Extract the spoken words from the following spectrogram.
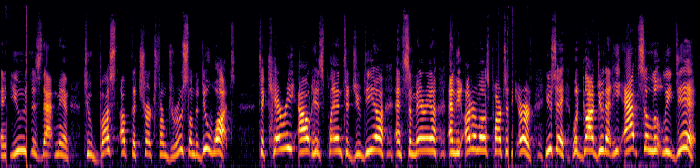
and he uses that man to bust up the church from Jerusalem to do what? To carry out his plan to Judea and Samaria and the uttermost parts of the earth. You say, would God do that? He absolutely did.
